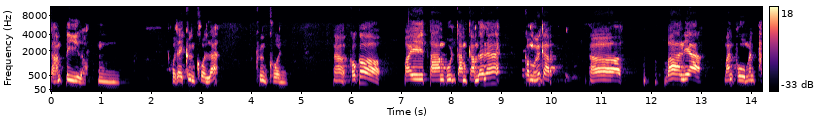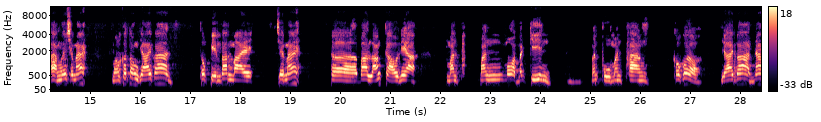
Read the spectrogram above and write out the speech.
สามปีเหรอ อืมก็ได้ครึ่งคนละ ครึ่งคนอ่าเขาก็ไปตามบุญตามกรรมแล้วนะ ก็เหมือนกับเอ่อบ้านเนี่ย มันผุมันพังแล้วใช่ไหมมันก็ต้องย้ายบ้าน ต้องเปลี่ยนบ้านใหม่ใช่ไหมบ้านหลังเก่าเนี่ย มันมันมอดมันกิน มันผุมันพังเขาก็ย้ายบ้านนะ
